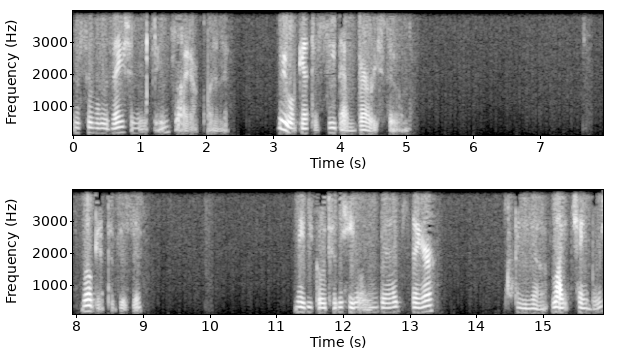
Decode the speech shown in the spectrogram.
the civilization is inside our planet. We will get to see them very soon. We'll get to visit. Maybe go to the healing beds there, the uh, light chambers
